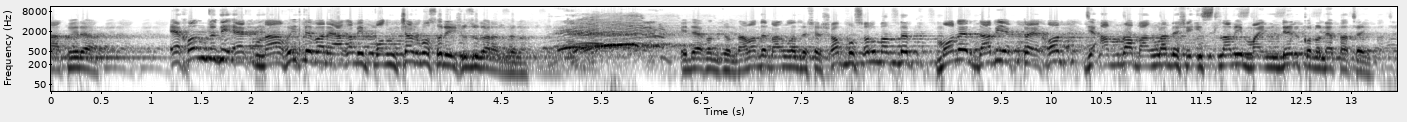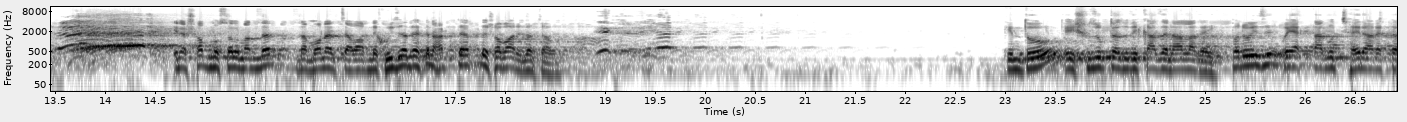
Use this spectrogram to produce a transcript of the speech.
না কইরা এখন যদি এক না হইতে পারে, আগামী পঞ্চাশ বছর এই সুযোগ আর আসবে না। এটা এখন চলছে আমাদের বাংলাদেশের সব মুসলমানদের মনের দাবি একটা এখন, যে আমরা বাংলাদেশে ইসলামী মাইন্ডের কোন নেতা চাই। এটা সব মুসলমানদের, না মনের চাওয়া। আপনি খুঁজে দেখেন, হাঁটতে হাঁটতে সবার এটা চাওয়া। কিন্তু এই সুযোগটা যদি কাজে না লাগাই, পরে ওই যে ওই একটা ছাইরা আর একটা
